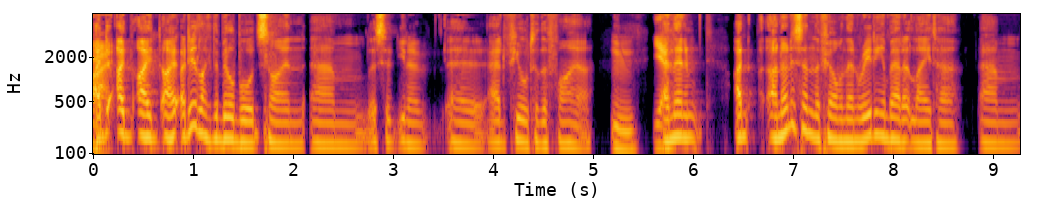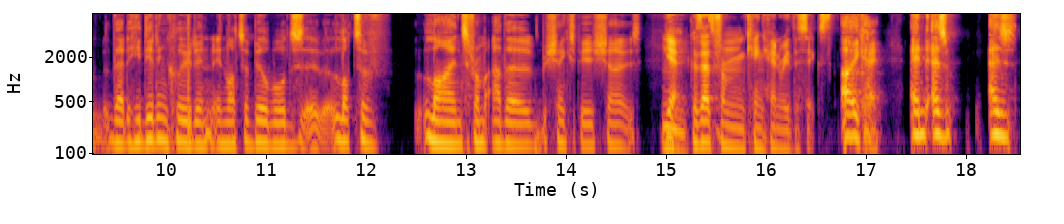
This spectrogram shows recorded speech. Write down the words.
All right. I, I, I, I did like the billboard sign um, that said, you know, uh, add fuel to the fire. Yeah. And then I, I noticed that in the film, and then reading about it later, um, that he did include in, in lots of billboards uh, lots of lines from other Shakespeare shows. yeah, because that's from King Henry VI. Okay, and as as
